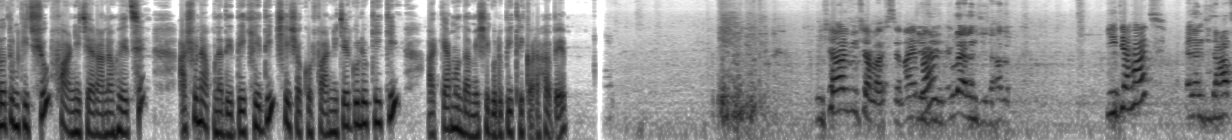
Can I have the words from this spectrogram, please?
নতুন কিছু ফার্নিচার আনা হয়েছে। আসুন আপনাদের দেখিয়ে দিই, সেই সকল ফার্নিচারগুলো কী কী আর কেমন দামে সেগুলো বিক্রি করা হবে। বিশাল বিশাল আসছে না এবার? এলএনজি জাহাজ কি জাহাজ? এলএনজি জাহাজ।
